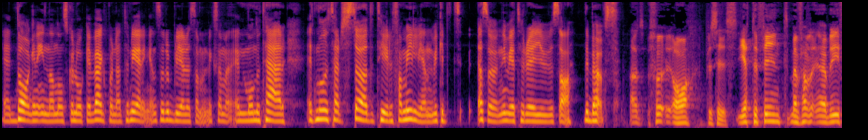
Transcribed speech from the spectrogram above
eh, dagen innan de skulle åka iväg på den här turneringen. Så då blev det som liksom en monetär, ett monetärt stöd till familjen, vilket, alltså ni vet hur det är i USA, det behövs. Alltså, för, ja, precis. Jättefint, men fram, jag blir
